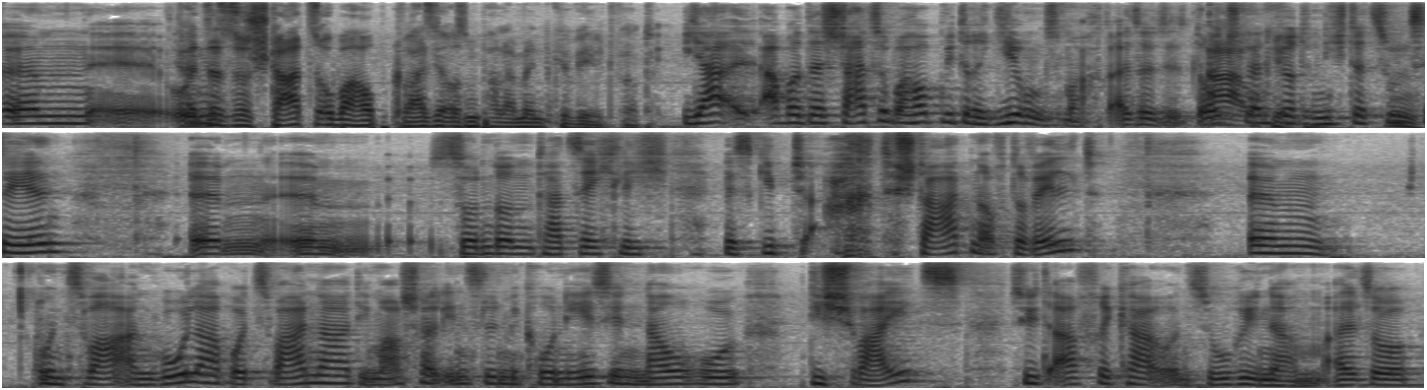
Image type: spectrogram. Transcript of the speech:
Ähm, äh, und dass das Staatsoberhaupt quasi aus dem Parlament gewählt wird. Ja, aber das Staatsoberhaupt mit Regierungsmacht. Also Deutschland Ah, okay. würde nicht dazu zählen, ähm, ähm, sondern tatsächlich, es gibt acht Staaten auf der Welt. Ähm, und zwar Angola, Botswana, die Marshallinseln, Mikronesien, Nauru, die Schweiz, Südafrika und Surinam. Also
